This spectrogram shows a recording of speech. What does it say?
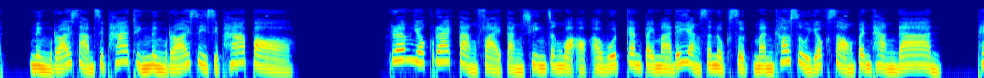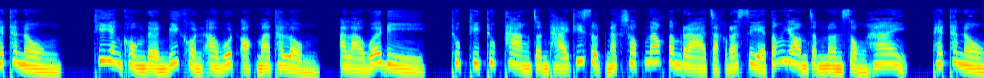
ท 135-145 ปอ เริ่มยกแรกต่างฝ่ายต่างชิงจังหวะออกอาวุธกันไปมาได้อย่างสนุกสุดมันเข้าสู่ยกสองเป็นทางด้าน เพชรธนง ที่ยังคงเดินวิขนอาวุธออกมาถล่มอลาเวอร์ดี ทุกทิศทุกทางจนท้ายที่สุดนักชกนอกตำราจากรัสเซียต้องยอมจำนนส่งให้ เพชรธนง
